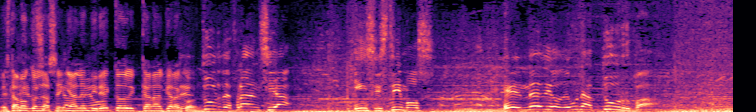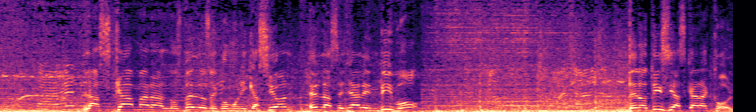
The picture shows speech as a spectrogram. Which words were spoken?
Estamos con la señal en directo del canal Caracol. Del Tour de Francia, insistimos, en medio de una turba. Las cámaras, los medios de comunicación, es la señal en vivo de Noticias Caracol.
